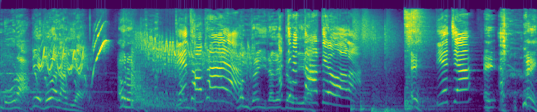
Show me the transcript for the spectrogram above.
看无啦，你也无啊人去啊？我都别偷开啊！我唔知伊那个倒去啊！打掉啊啦！哎，叠加哎哎，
